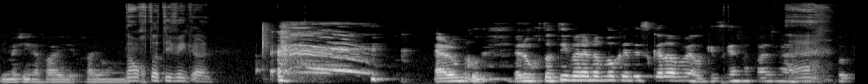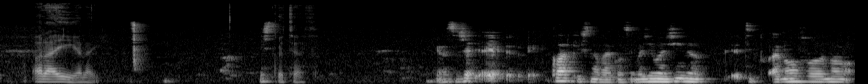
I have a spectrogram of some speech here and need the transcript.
Imagina, vai, vai um. Dá um rotativo em cá. Era um, era um rotativo, era na boca desse caramelo, que esse gajo não faz nada. Ah. Olha aí, olha aí. Coitado. Ou seja, é- é- claro que isto não vai acontecer, mas imagina, é, tipo, a nova não,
